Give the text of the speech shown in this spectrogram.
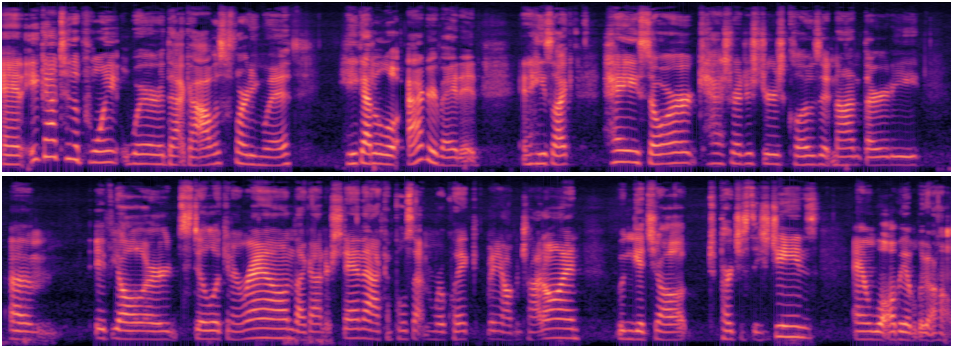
And it got to the point where that guy I was flirting with, he got a little aggravated, and he's like, "Hey, so our cash registers close at nine thirty. Um, if y'all are still looking around, like I understand that, I can pull something real quick, and y'all can try it on. We can get y'all to purchase these jeans, and we'll all be able to go home."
